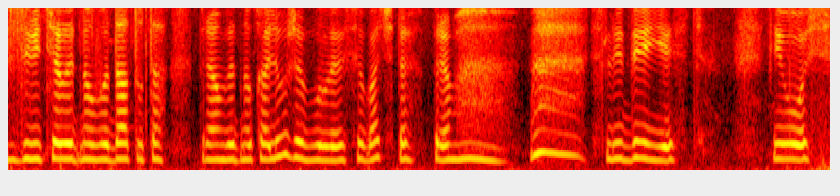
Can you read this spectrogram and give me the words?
Дивіться, видно, вода тут прям видно калюжі були. Ось, бачите, прям сліди є. І ось.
